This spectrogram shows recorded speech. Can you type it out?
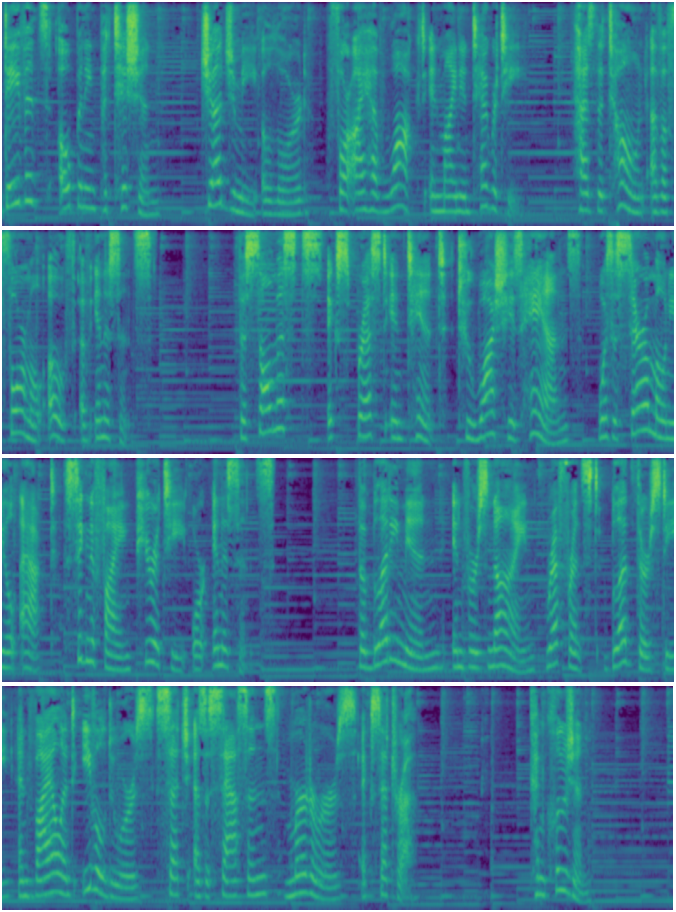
David's opening petition, Judge me, O Lord, for I have walked in mine integrity, has the tone of a formal oath of innocence. The psalmist's expressed intent to wash his hands was a ceremonial act signifying purity or innocence. The bloody men in verse 9 referenced bloodthirsty and violent evildoers such as assassins, murderers, etc. Conclusion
